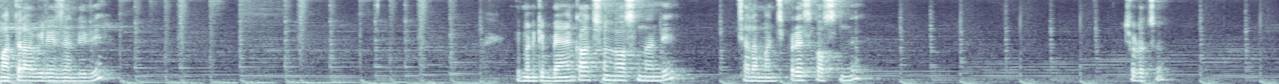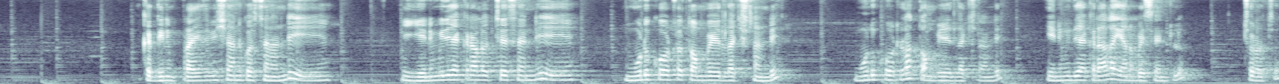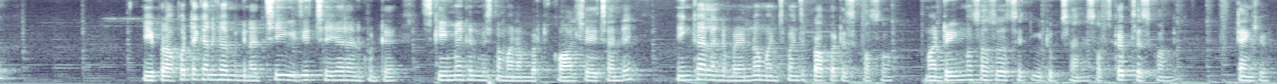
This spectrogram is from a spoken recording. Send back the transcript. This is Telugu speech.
మదలా విలేజ్ అండి ఇది. ఇది మనకి బ్యాంక్ ఆప్షన్లో వస్తుందండి. చాలా మంచి ప్రైస్కి వస్తుంది. చూడొచ్చు. ఇక దీని ప్రైస్ విషయానికి వస్తానండి. ఈ ఎనిమిది ఎకరాలు వచ్చేసండి మూడు కోట్ల తొంభై ఐదు లక్షలు అండి మూడు కోట్ల తొంభై ఐదు లక్షలు అండి ఎనిమిది ఎకరాల ఎనభై సెంట్లు. చూడొచ్చు. ఈ ప్రాపర్టీ కనుక మీకు నచ్చి విజిట్ చేయాలనుకుంటే స్కీమ్ మీద కనిపిస్తున్న మా నెంబర్కి కాల్ చేయొచ్చండి. ఇంకా అలాంటి మరెన్నో మంచి మంచి ప్రాపర్టీస్ కోసం మా dream associate YouTube channel subscribe చేసుకోండి. Thank you.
